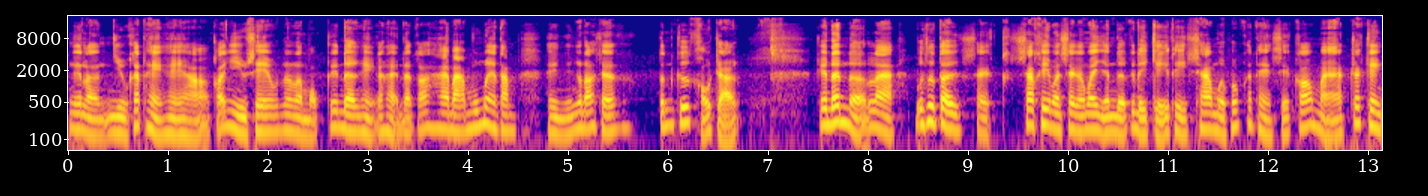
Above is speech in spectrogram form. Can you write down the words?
Nghĩa là nhiều khách hàng thì họ có nhiều sale, nên là một cái đơn hàng có thể là có hai, ba, bốn mươi tâm thì những cái đó sẽ tính cước hỗ trợ cái đến nữa là bước thứ tư sau khi mà Sài Gòn Bay nhận được cái địa chỉ thì sau 10 phút khách hàng sẽ có mã tracking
